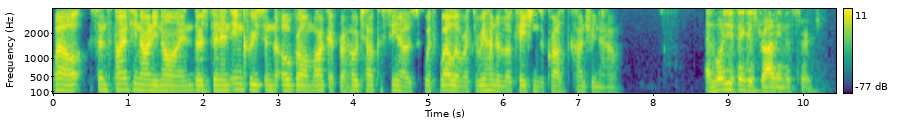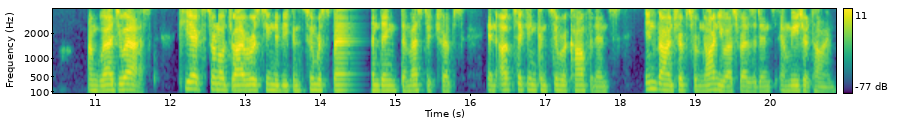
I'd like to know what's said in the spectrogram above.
Well, since 1999, there's been an increase in the overall market for hotel casinos with well over 300 locations across the country now. And what do you think is driving this surge? I'm glad you asked. Key external drivers seem to be consumer spending, domestic trips, an uptick in consumer confidence, inbound trips from non US residents, and leisure time.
